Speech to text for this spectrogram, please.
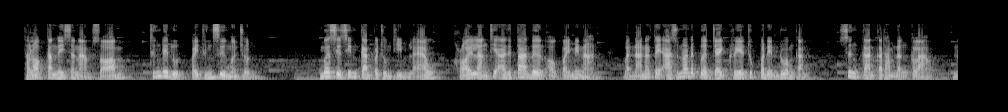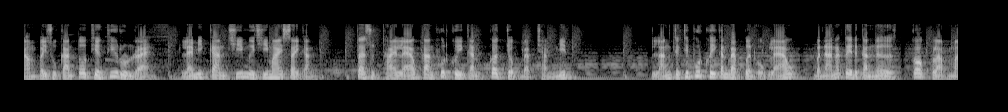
ทะเลาะกันในสนามซ้อม ถึงได้หลุดไปถึงสื่อมวลชน เมื่อเสร็จสิ้นการประชุมทีมแล้ว คล้อยหลังที่อาร์เตต้าเดินออกไปไม่นาน บรรดานักเตะอาร์เซนอลได้เปิดใจเคลียร์ทุกประเด็นร่วมกัน ซึ่งการกระทำดังกล่าวนำไปสู่การโต้เถียงที่รุนแรง และมีการชี้มือชี้ไม้ใส่กัน แต่สุดท้ายแล้วการพูดคุยกันก็จบแบบฉันมิตร หลังจากที่พูดคุยกันแบบเปิดอกแล้ว บรรดานักเตะเดกันเนอร์ก็กลับมา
